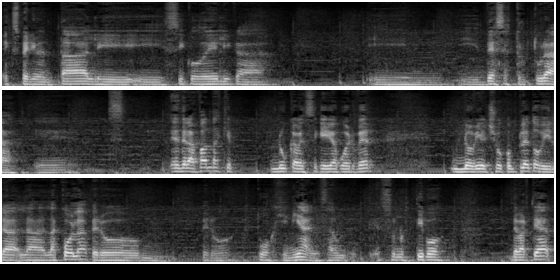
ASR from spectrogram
experimental y, psicodélica y, desestructurada. Eh, es de las bandas que nunca pensé que iba a poder ver. No vi el show completo, vi la, cola, pero, pero estuvo genial. Son unos tipos de partida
